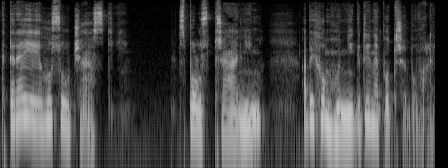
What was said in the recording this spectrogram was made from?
které je jeho součástí. Spolu s přáním, abychom ho nikdy nepotřebovali.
